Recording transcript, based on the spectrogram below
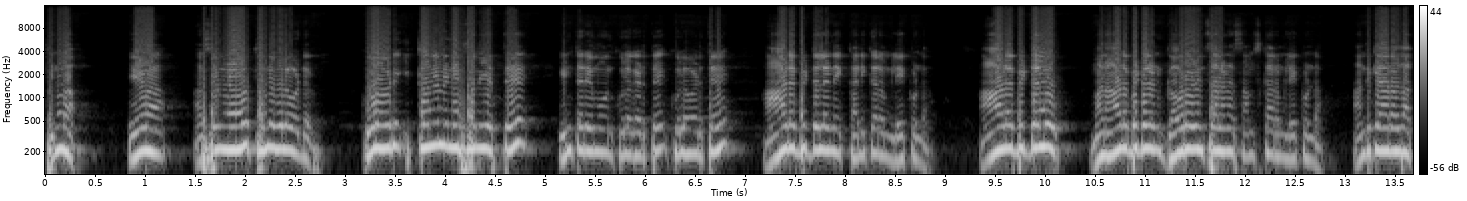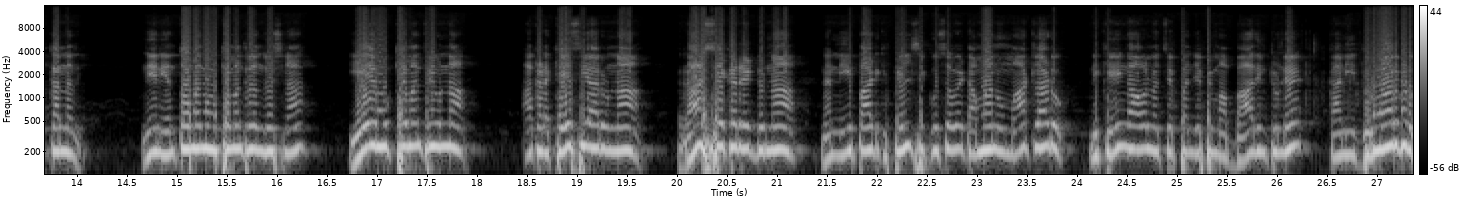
కింద. ఏడా అసెంబ్లీలో కింద కూలబడ్డారు. కూలబడి ఇక్కడనే నిరసన చెప్తే ఇంటరేమో అని కూలగడితే కూలబడితే ఆడబిడ్డలనే కనికరం లేకుండా ఆడబిడ్డలు మన ఆడబిడ్డలను గౌరవించాలనే సంస్కారం లేకుండా. అందుకే ఆ రోజు అక్కన్నది. నేను ఎంతో మంది ముఖ్యమంత్రులను చూసినా ఏ ముఖ్యమంత్రి ఉన్నా అక్కడ కేసీఆర్ ఉన్నా రాజశేఖర్ రెడ్డి ఉన్నా నన్ను ఈ పాటికి పిలిచి కూర్చోబెట్టి అమ్మా నువ్వు మాట్లాడు నీకేం కావాలనో చెప్పని చెప్పి మా బాధింటుండే కానీ ఈ దుర్మార్గుడు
